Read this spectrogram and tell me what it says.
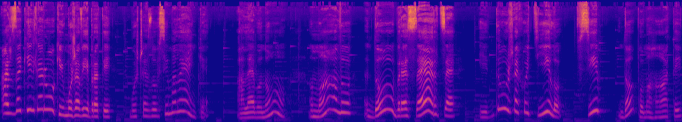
аж за кілька років може вибрати, бо ще зовсім маленьке. Але воно мало добре серце і дуже хотіло всім допомагати.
